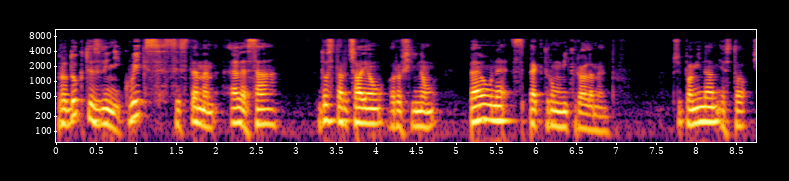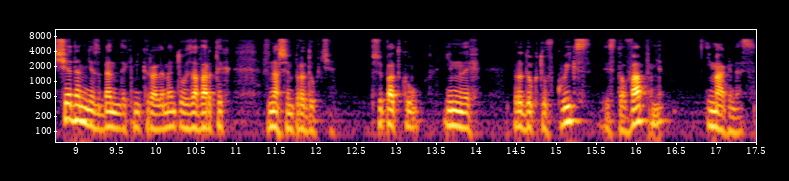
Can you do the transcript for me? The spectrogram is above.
Produkty z linii Quicks z systemem LSA dostarczają roślinom pełne spektrum mikroelementów. Przypominam, jest to 7 niezbędnych mikroelementów zawartych w naszym produkcie. W przypadku innych produktów Quicks jest to wapń i magnez.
